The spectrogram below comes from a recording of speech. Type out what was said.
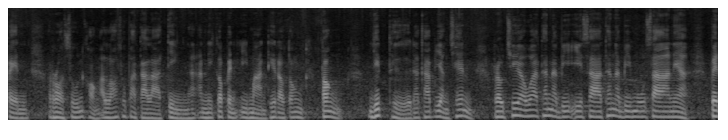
เป็นรอซูลของอัลลอฮฺสุบฮานะตาลาจริงนะอันนี้ก็เป็นอีมานที่เราต้องต้อง ยึดถือนะครับ อย่างเช่น เราเชื่อว่าท่านนบีอีสาท่านนบีมูซาเนี่ยเป็น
